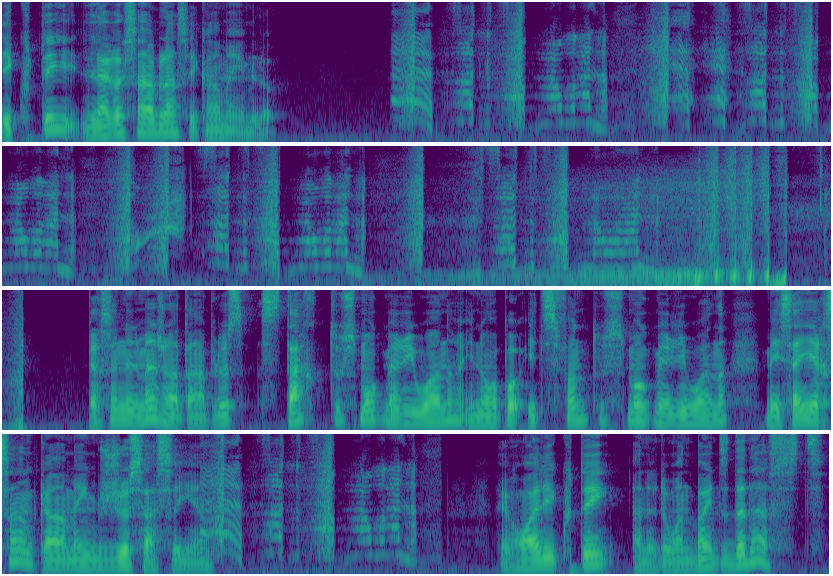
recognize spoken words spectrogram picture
écoutez, la ressemblance est quand même là. Personnellement, j'entends plus Start to Smoke Marijuana et non pas It's Fun to Smoke Marijuana, mais ça y ressemble quand même juste assez. Hein. on va aller écouter Another One Bites the Dust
